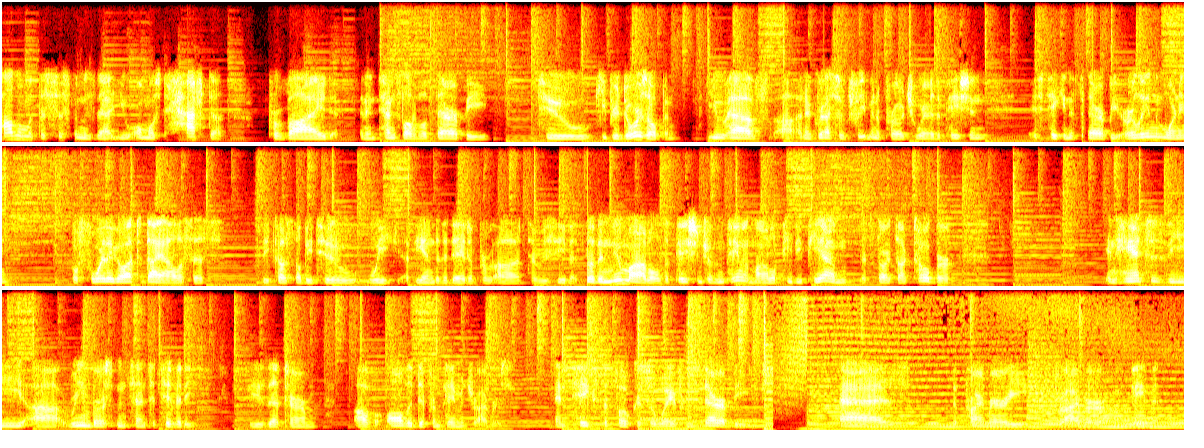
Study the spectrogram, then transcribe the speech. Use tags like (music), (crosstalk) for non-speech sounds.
problem with the system is that you almost have to provide an intense level of therapy to keep your doors open. You have uh, an aggressive treatment approach where the patient is taking the therapy early in the morning before they go out to dialysis because they'll be too weak at the end of the day to, uh, to receive it. So the new model, the patient-driven payment model, PDPM, that starts October, enhances the uh, reimbursement sensitivity, to use that term, of all the different payment drivers and takes the focus away from therapy as the primary driver of payment.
